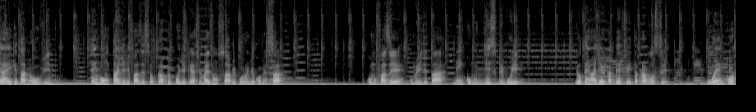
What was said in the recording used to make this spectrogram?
Você aí que está me ouvindo, tem vontade de fazer seu próprio podcast, mas não sabe por onde começar? Como fazer, como editar, nem como distribuir? Eu tenho a dica perfeita para você. O Anchor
